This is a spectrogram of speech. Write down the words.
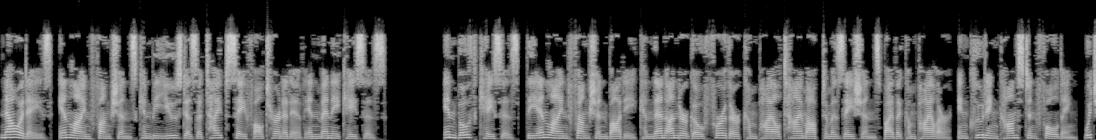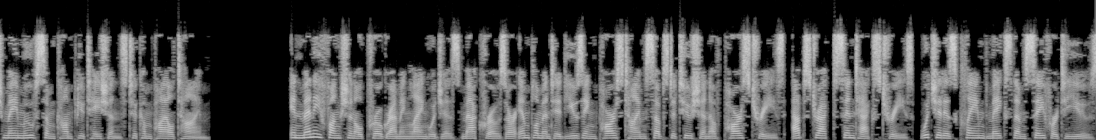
Nowadays, inline functions can be used as a type-safe alternative in many cases. In both cases, the inline function body can then undergo further compile time optimizations by the compiler, including constant folding, which may move some computations to compile time. In many functional programming languages macros are implemented using parse time substitution of parse trees, abstract syntax trees, which it is claimed makes them safer to use.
